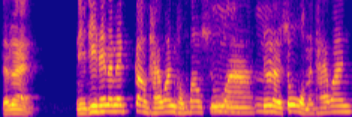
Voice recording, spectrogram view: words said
对不对？你天天那边告台湾同胞书啊，嗯嗯、对不对？说我们台湾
